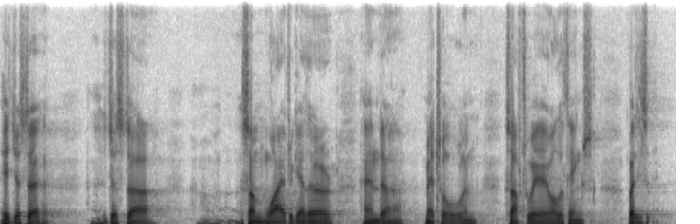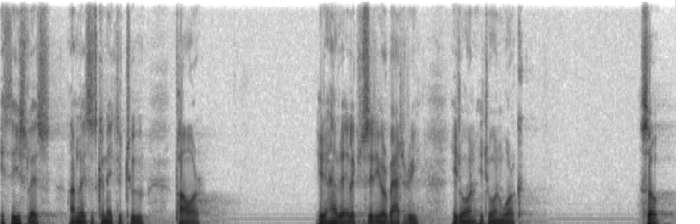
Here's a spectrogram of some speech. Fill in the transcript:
It's just a, just a, some wire together and uh, metal and software, all the things. But it's, it's useless unless it's connected to power. You don't have the electricity or battery, it won't, it won't work. So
